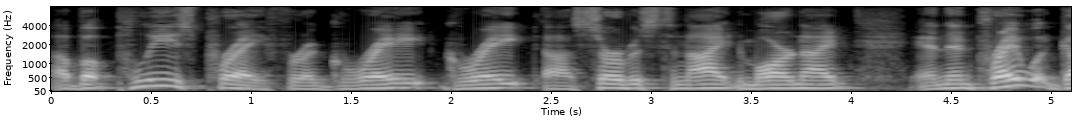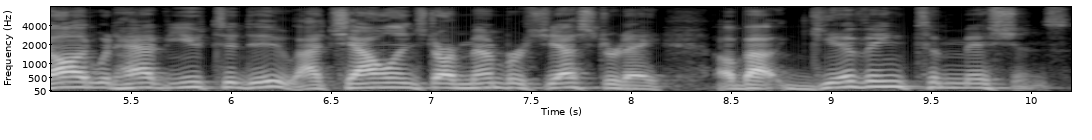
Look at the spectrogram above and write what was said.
Uh, but please pray for a great, great uh, service tonight tomorrow night. And then pray what God would have you to do. I challenged our members yesterday about giving to missions.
